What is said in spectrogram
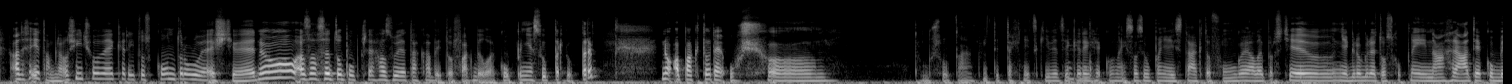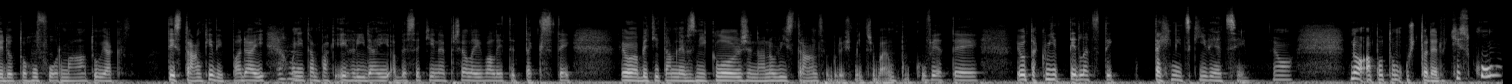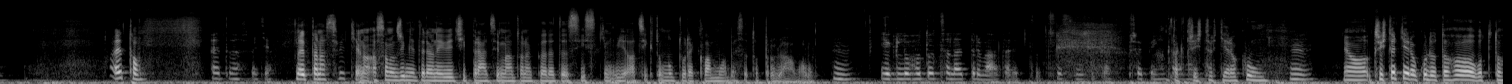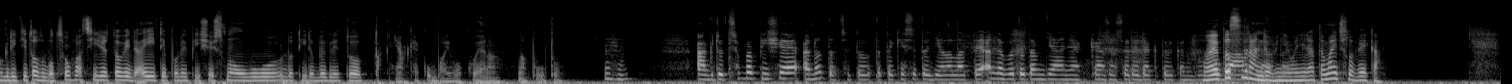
A je tam další člověk, který to zkontroluje ještě jednou a zase to popřehazuje tak, aby to fakt bylo jako úplně super duper. No a pak to jde už uh, tam už jsou takové ty technické věci, mm-hmm. kterých jako nejsem si úplně jistá, jak to funguje, ale prostě někdo, kdo je to schopný nahrát jakoby do toho formátu, jak ty stránky vypadají. Uh-huh. Oni tam pak i hlídají, aby se ti nepřelejvaly ty texty, jo, aby ti tam nevzniklo, že na nový stránce budeš mít třeba jen půlku věty, jo, takový tyhle ty technické věci. Jo. No a potom už to jde do tisku a je to. Je to na světě. Je to na světě, no a samozřejmě teda největší práci má to nakladatelství s tím udělat si k tomu tu reklamu, aby se to prodávalo. Hmm. Jak dlouho to celé trvá tady, to, co se říká, Tak tři čtvrtě roku. Hmm. Jo, tři čtvrtě roku do toho, od toho, kdy ti to odsouhlasí, že to vydají, ty podepíšeš smlouvu do té doby, kdy to tak nějak jako bajvokuje na, na pultu. Uh-huh. A kdo třeba píše anotace, to, to taky si to dělala ty, anebo to tam dělá nějaká zase redaktorka? Nebo no je to srandovní, oni na to mají člověka.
